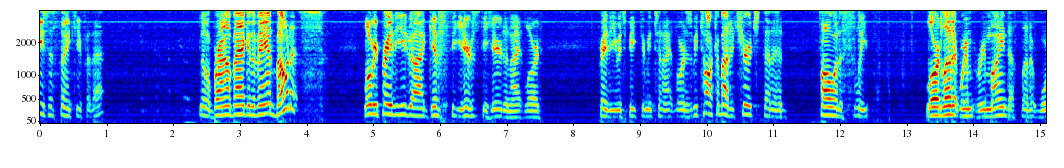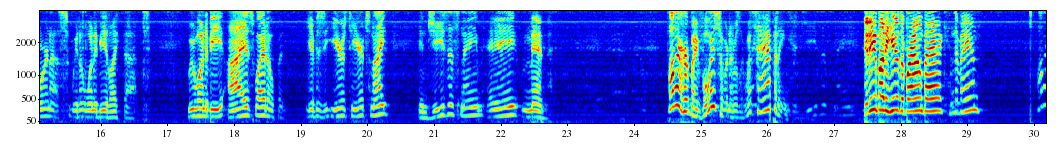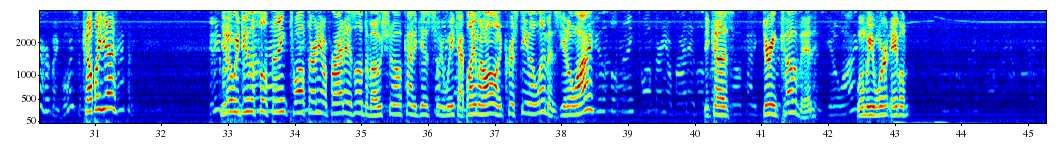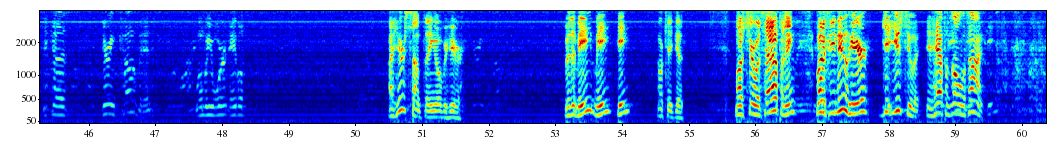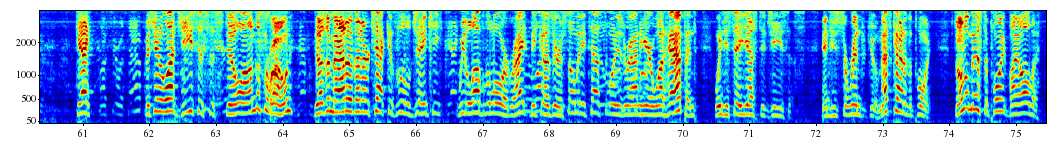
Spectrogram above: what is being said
Jesus, thank you for that. Little brown bag in the van, bonus. Lord, we pray that you'd uh, give us the ears to hear tonight, Lord. Pray that you would speak to me tonight, Lord, as we talk about a church that had fallen asleep. Lord, let it rem- remind us, let it warn us. We don't want to be like that. We want to be eyes wide open. Give us the ears to hear tonight. In Jesus' name, amen. Thought I heard my voice over there. I was like, what's happening? Did anybody hear the brown bag in the van? Thought I heard my voice. A couple of you? You know, we do this little thing, 12:30 on Fridays, a little devotional, kind of gets through the week. I blame it all on Christina Lemons. You know why? Because during COVID, when we weren't able, because during COVID, when we weren't able, I hear something over here. Was it me? Me? Me? Okay, good. I'm not sure what's happening, but if you're new here, get used to it. It happens all the time. Okay? But you know what? Jesus is still on the throne. Doesn't matter that our tech is a little janky. We love the Lord, right? Because there are so many testimonies around here what happened when you say yes to Jesus and you surrender to him. That's kind of the point. So don't miss the point by all the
